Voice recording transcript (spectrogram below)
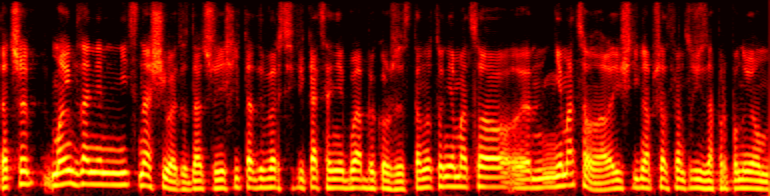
Znaczy, moim zdaniem nic na siłę, to znaczy, jeśli ta dywersyfikacja nie byłaby korzystna, no to nie ma co, nie ma co, no, ale jeśli na przykład Francuzi zaproponują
